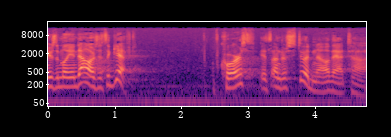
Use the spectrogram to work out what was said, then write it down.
Here's a million dollars. It's a gift. Of course, it's understood now that uh,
